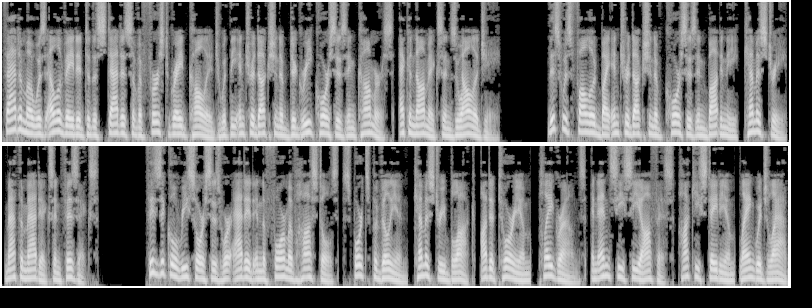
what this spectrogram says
Fatima was elevated to the status of a first-grade college with the introduction of degree courses in commerce, economics and zoology. This was followed by introduction of courses in botany, chemistry, mathematics and physics. Physical resources were added in the form of hostels, sports pavilion, chemistry block, auditorium, playgrounds, an NCC office, hockey stadium, language lab,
